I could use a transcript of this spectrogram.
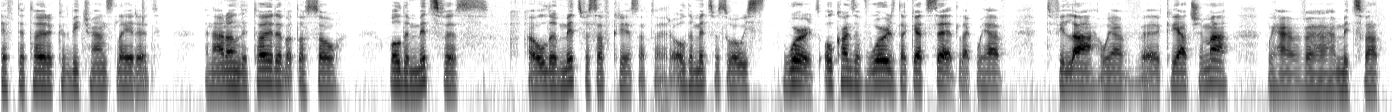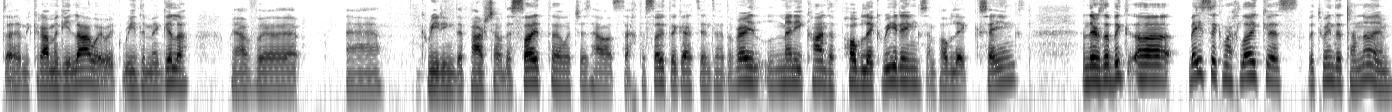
if the Torah could be translated, and not only Torah but also all the mitzvahs, all the mitzvahs of Kriyas Torah, all the mitzvahs where we words, all kinds of words that get said, like we have Tefillah, we have uh, Kriyat Shema, we have uh, mitzvah uh, Mikra Megillah, where we read the Megillah, we have uh, uh, reading the Parsha of the Soita, which is how Sech the Soita gets into it. Very many kinds of public readings and public sayings. And there's a big uh, basic machlokes between the Tanoim.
